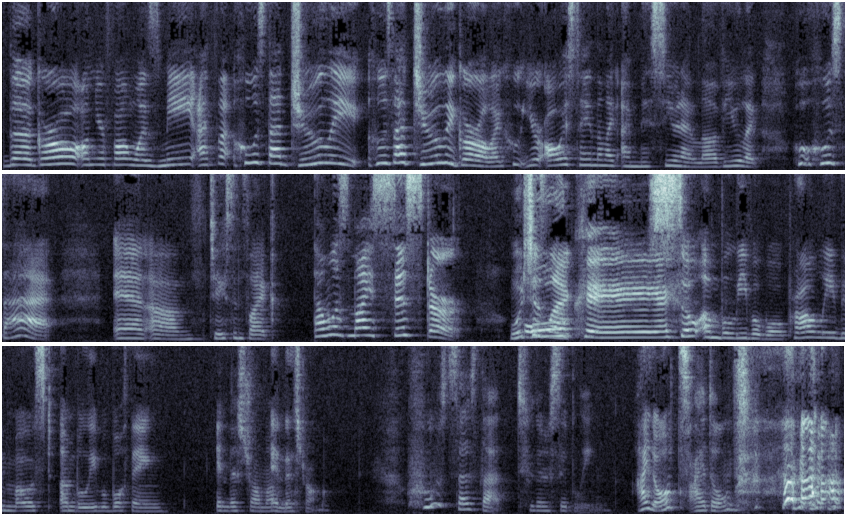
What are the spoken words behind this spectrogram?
The girl on your phone was me? I thought who's that Julie? Who's that Julie girl? Like who you're always saying that like I miss you and I love you. Like who who's that? And um Jason's like, That was my sister which is like okay so unbelievable. Probably the most unbelievable thing in this drama. in this drama. Who says that to their sibling? I don't. I don't.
